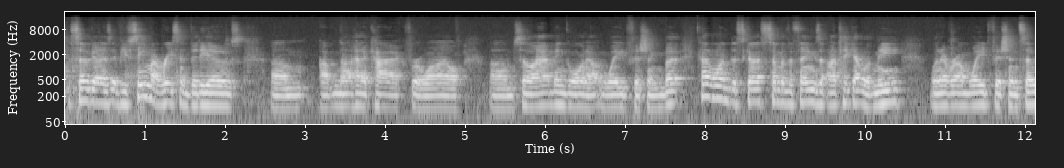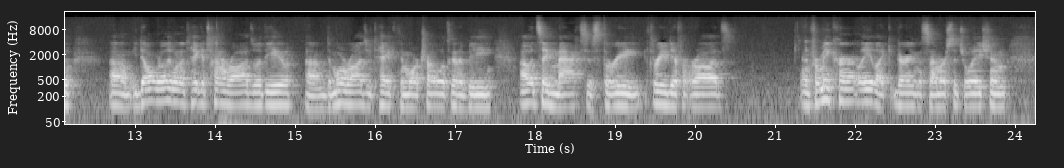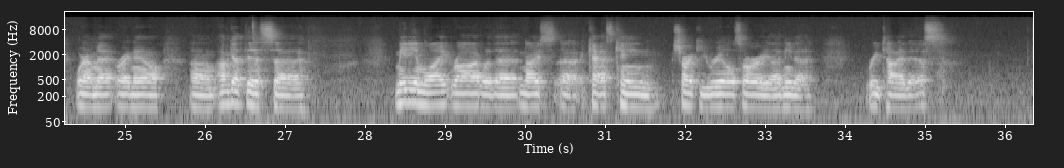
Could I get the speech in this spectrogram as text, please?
So guys, if you've seen my recent videos, um, I've not had a kayak for a while. Um, so I have been going out and wade fishing, but kind of want to discuss some of the things that I take out with me whenever I'm wade fishing. So um, you don't really want to take a ton of rods with you. Um, the more rods you take, the more trouble it's going to be. I would say max is three, three different rods. And for me currently, like during the summer situation where I'm at right now, um, I've got this uh, medium light rod with a nice uh, KastKing Sharky reel. Sorry, I need to retie this.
